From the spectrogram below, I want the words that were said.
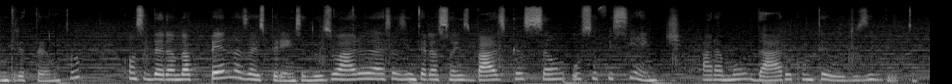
Entretanto, considerando apenas a experiência do usuário, essas interações básicas são o suficiente para moldar o conteúdo exibido.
